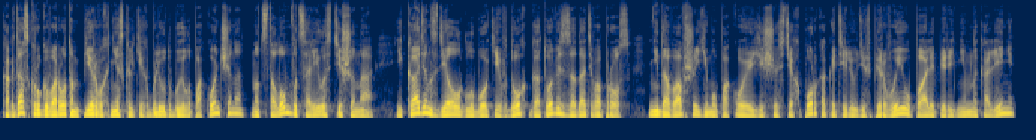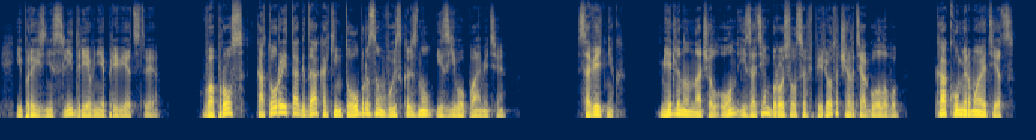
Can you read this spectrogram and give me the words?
Когда с круговоротом первых нескольких блюд было покончено, над столом воцарилась тишина, и Кадин сделал глубокий вдох, готовясь задать вопрос, не дававший ему покоя еще с тех пор, как эти люди впервые упали перед ним на колени и произнесли древнее приветствие. Вопрос, который тогда каким-то образом выскользнул из его памяти. «Советник», — медленно начал он и затем бросился вперед, очертя голову. «Как умер мой отец?»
